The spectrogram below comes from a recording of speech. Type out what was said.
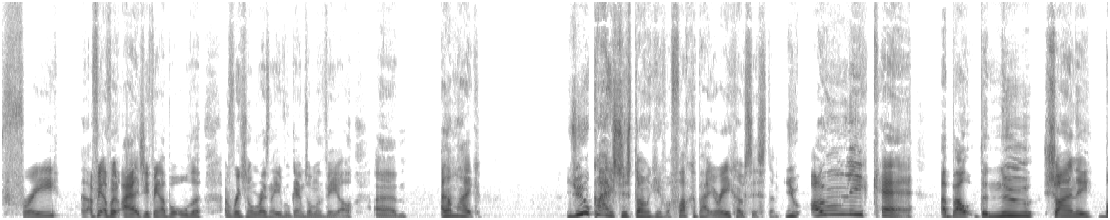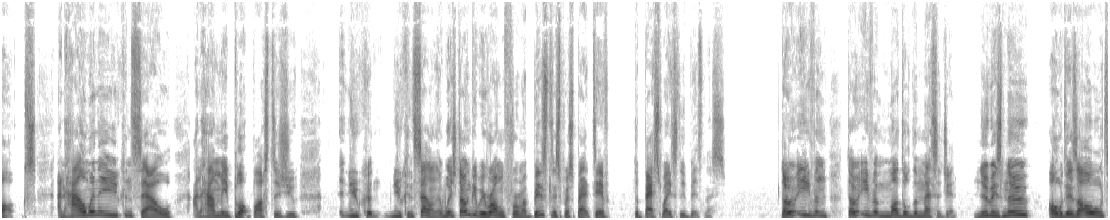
3 I think I've, I actually think I bought all the original Resident Evil games on the VR. Um, and I'm like, you guys just don't give a fuck about your ecosystem. You only care about the new shiny box and how many you can sell and how many blockbusters you you can you can sell on it. Which don't get me wrong, from a business perspective, the best way to do business. Don't even don't even muddle the messaging. New is new, old is old.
